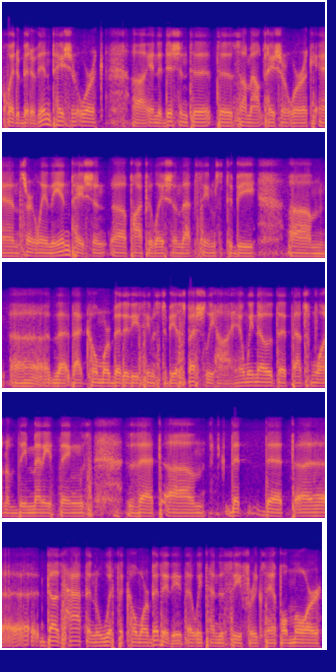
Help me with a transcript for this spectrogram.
quite a bit of inpatient work uh, in addition to, to some outpatient work, and certainly in the inpatient uh, population, that seems to be um, uh, that that comorbidity seems to be especially high, and we know that that's one of the many things that um, that that uh, does happen with the comorbidity that we tend to see, for example, more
